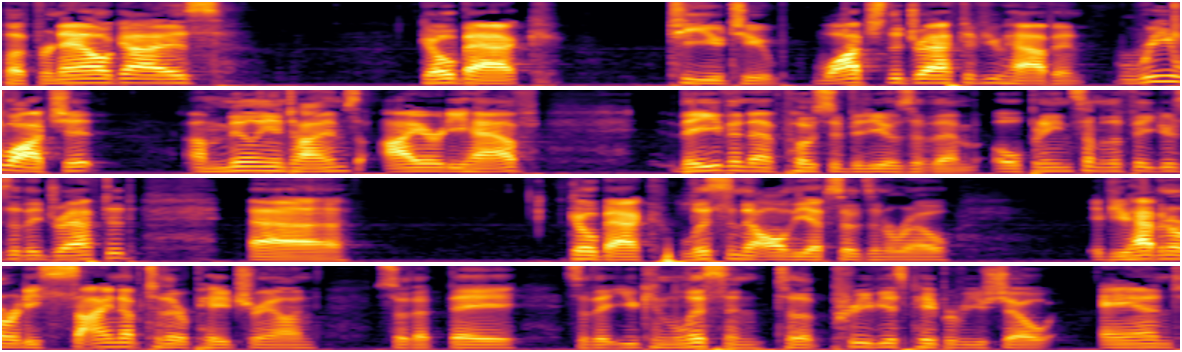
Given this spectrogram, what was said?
but for now, guys, go back to YouTube, watch the draft if you haven't, rewatch it a million times. I already have. They even have posted videos of them opening some of the figures that they drafted. Uh, go back, listen to all the episodes in a row. If you haven't already, sign up to their Patreon so that they so that you can listen to the previous pay-per-view show and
